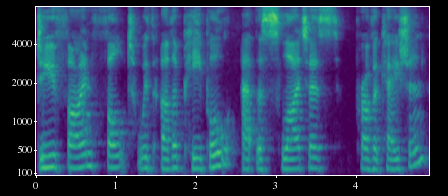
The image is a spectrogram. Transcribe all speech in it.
Do you find fault with other people at the slightest provocation?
